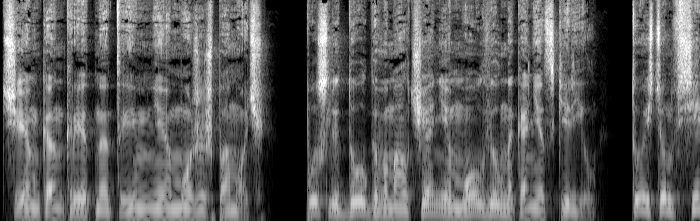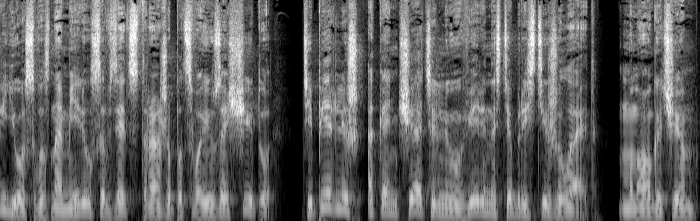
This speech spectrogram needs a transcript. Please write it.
Чем конкретно ты мне можешь помочь? После долгого молчания молвил наконец Кирилл. То есть он всерьез вознамерился взять стража под свою защиту, Теперь лишь окончательную уверенность обрести желает. Много чем,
